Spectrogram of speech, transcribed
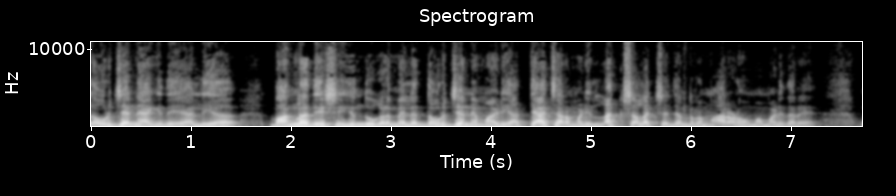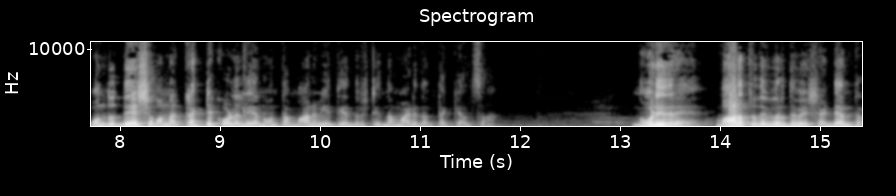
ದೌರ್ಜನ್ಯ ಆಗಿದೆ. ಅಲ್ಲಿಯ ಬಾಂಗ್ಲಾದೇಶಿ ಹಿಂದೂಗಳ ಮೇಲೆ ದೌರ್ಜನ್ಯ ಮಾಡಿ, ಅತ್ಯಾಚಾರ ಮಾಡಿ ಲಕ್ಷ ಲಕ್ಷ ಜನರ ಮಾರಣಹೋಮ ಮಾಡಿದ್ದಾರೆ. ಒಂದು ದೇಶವನ್ನು ಕಟ್ಟಿಕೊಳ್ಳಲಿ ಅನ್ನುವಂಥ ಮಾನವೀಯತೆಯ ದೃಷ್ಟಿಯಿಂದ ಮಾಡಿದಂಥ ಕೆಲಸ. ನೋಡಿದರೆ ಭಾರತದ ವಿರುದ್ಧವೇ ಷಡ್ಯಂತ್ರ,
